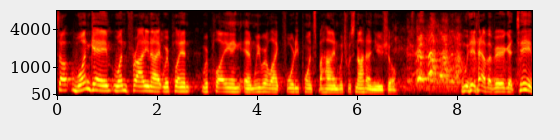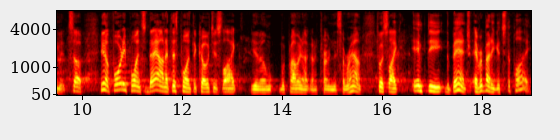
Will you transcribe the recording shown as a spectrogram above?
So one game, one Friday night, we're playing, we're playing, and we were like 40 points behind, which was not unusual. we didn't have a very good team. So, you know, 40 points down, at this point, the coach is like, you know, we're probably not going to turn this around. So it's like empty the bench. Everybody gets to play.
